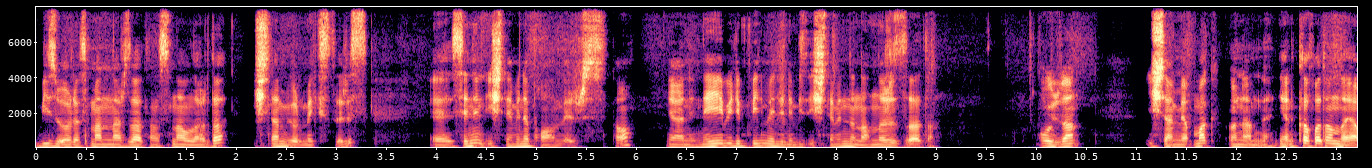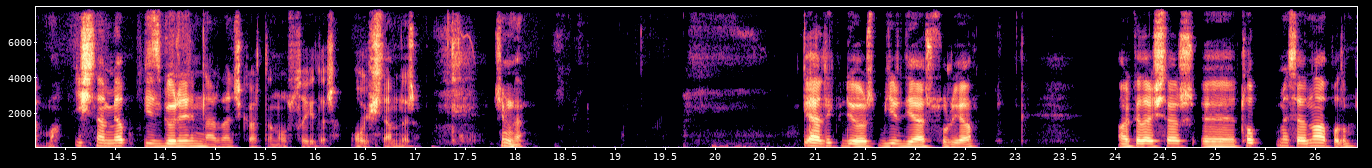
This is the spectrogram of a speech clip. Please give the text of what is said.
Biz öğretmenler zaten sınavlarda işlem görmek isteriz. Ee, senin işlemine puan veririz. Tamam? Yani neyi bilip bilmediğini biz işleminden anlarız zaten. O yüzden işlem yapmak önemli. Yani kafadan da yapma. İşlem yap biz görelim nereden çıkarttığın o sayıları, o işlemleri. Şimdi geldik diyoruz bir diğer soruya. Arkadaşlar e, top mesela ne yapalım?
